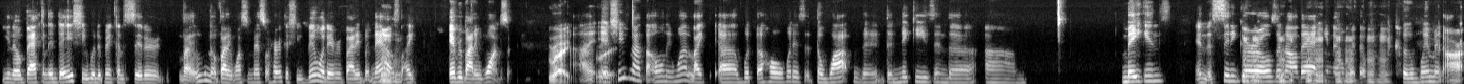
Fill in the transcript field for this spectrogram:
you know, back in the day, she would have been considered like, "Ooh, nobody wants to mess with her because she's been with everybody. But now it's Mhm. like everybody wants her. Right. Uh, and she's not the only one. Like uh, with the whole what is it, the WAP, the the Nickies and the um, Megans and the City Girls and Mhm, all that. mhm, you know, where the, mhm, mhm. the women are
